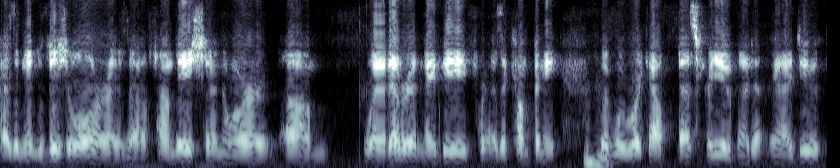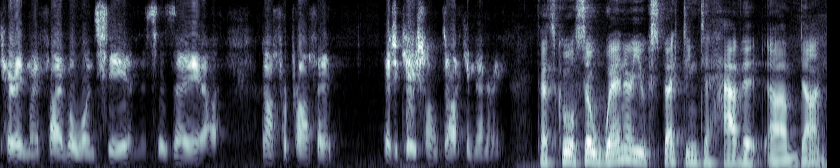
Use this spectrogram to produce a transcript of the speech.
as an individual or as a foundation or um, whatever it may be for, as a company mm-hmm. would, would work out best for you. But uh, I do carry my 501c, and this is a uh, not for profit educational documentary. That's cool. So, when are you expecting to have it um, done?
